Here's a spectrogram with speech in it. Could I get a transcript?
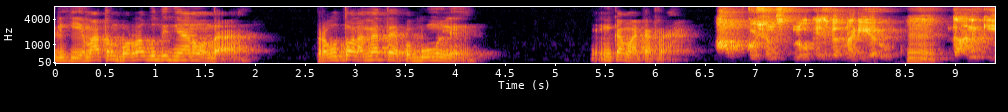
వీడికి ఏమాత్రం బుర్ర బుద్ధి జ్ఞానం ఉందా? ప్రభుత్వాలు అమ్మేస్తాయి భూముల్ని. ఇంకా మాట్లాడరా. క్వశ్చన్స్ లోకేష్ గారిని అడిగారు. దానికి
